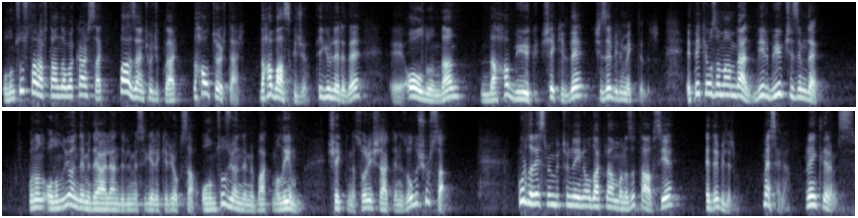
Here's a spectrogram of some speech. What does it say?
Olumsuz taraftan da bakarsak bazen çocuklar daha otoriter, daha baskıcı figürleri de e, olduğundan daha büyük şekilde çizebilmektedir. E peki o zaman ben bir büyük çizimde bunun olumlu yönde mi değerlendirilmesi gerekir yoksa olumsuz yönde mi bakmalıyım şeklinde soru işaretleriniz oluşursa burada resmin bütünlüğüne odaklanmanızı tavsiye edebilirim. Mesela renklerimiz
